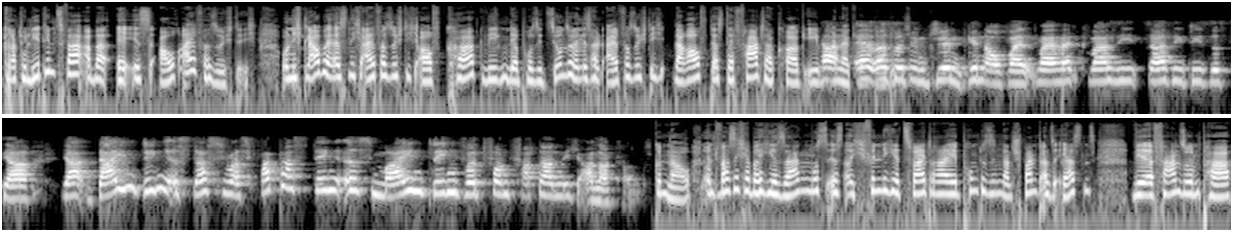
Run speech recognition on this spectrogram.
gratuliert ihm zwar, aber er ist auch eifersüchtig. Und ich glaube, er ist nicht eifersüchtig auf Kirk wegen der Position, sondern ist halt eifersüchtig darauf, dass der Vater Kirk eben ja, anerkennt. Also den Jim, genau, weil, weil halt quasi quasi dieses Jahr ja, dein Ding ist das, was Vaters Ding ist, mein Ding wird von Vater nicht anerkannt. Genau. Und was ich aber hier sagen muss, ist, ich finde hier zwei, drei Punkte sind ganz spannend. Also erstens, wir erfahren so ein paar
